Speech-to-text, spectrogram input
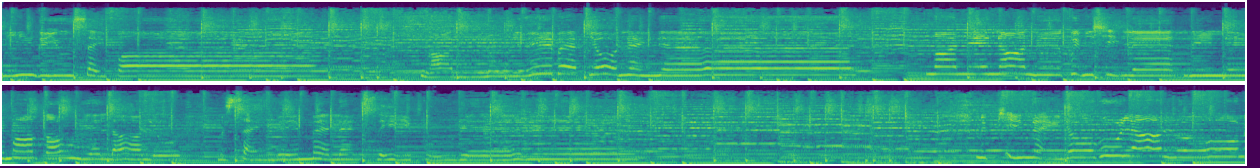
မင်းကယူစိတ်ပါငါဒီလိုလေးပဲပြောနိုင်တယ်ငါနေနာနေခွင့်မရှိလဲနေနေမကောင်းရဲ့လားလို့မဆိုင်ပေမဲ့လည်းစိတ်ပူတ မဖြစ်နိုင်တော့ဘူးလားလို့မ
